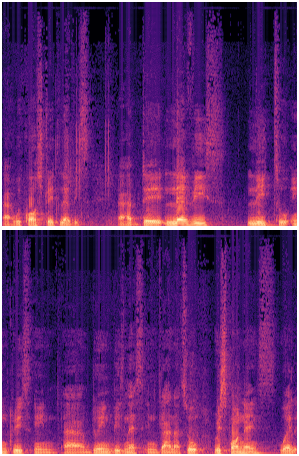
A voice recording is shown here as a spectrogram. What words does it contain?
Uh, we call straight levies. Uh, the levies lead to increase in uh, doing business in Ghana. So respondents were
